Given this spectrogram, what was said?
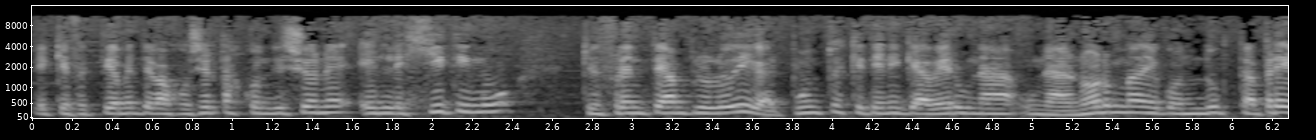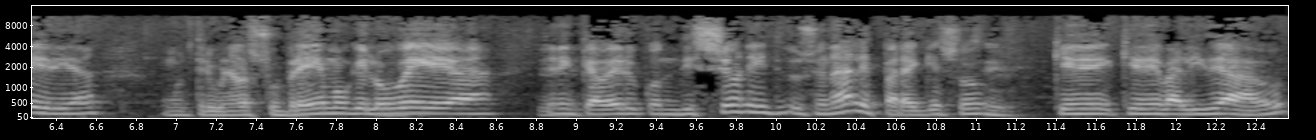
es que efectivamente bajo ciertas condiciones es legítimo que el Frente Amplio lo diga. El punto es que tiene que haber una, una norma de conducta previa, un Tribunal Supremo que lo vea, tienen que haber condiciones institucionales para que eso quede, quede validado.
